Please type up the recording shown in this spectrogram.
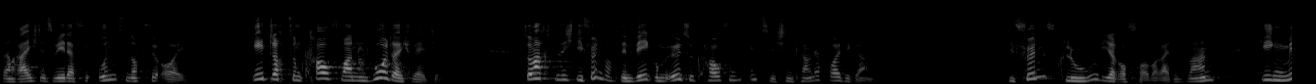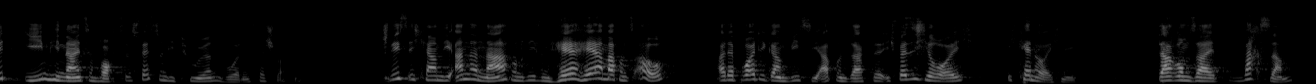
dann reicht es weder für uns noch für euch. Geht doch zum Kaufmann und holt euch welches. So machten sich die fünf auf den Weg, um Öl zu kaufen. Inzwischen kam der Bräutigam. Die fünf Klugen, die darauf vorbereitet waren, gingen mit ihm hinein zum Hochzeitsfest und die Türen wurden verschlossen. Schließlich kamen die anderen nach und riefen, Herr, Herr, mach uns auf. Aber der Bräutigam wies sie ab und sagte, ich versichere euch, ich kenne euch nicht. Darum seid wachsam,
